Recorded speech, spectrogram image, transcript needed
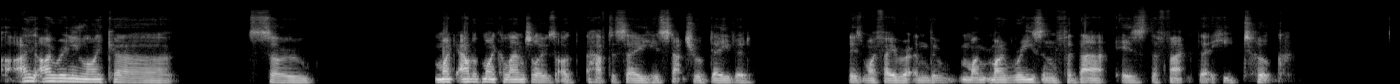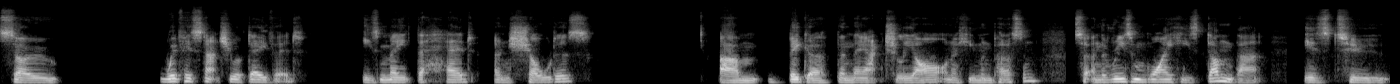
I I really like uh so Mike out of Michelangelo's I'd have to say his statue of David is my favorite and the my my reason for that is the fact that he took so with his statue of David he's made the head and shoulders um, bigger than they actually are on a human person. So, and the reason why he's done that is to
